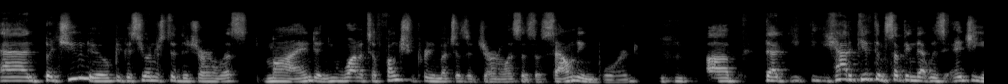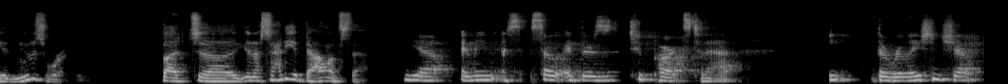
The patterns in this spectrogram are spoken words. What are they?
And but you knew because you understood the journalist mind and you wanted to function pretty much as a journalist, as a sounding board, mm-hmm. uh, that you, you, had to give them something that was edgy and newsworthy. But uh, you know, so how do you balance that? Yeah, I mean, so there's two parts to that. The relationship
